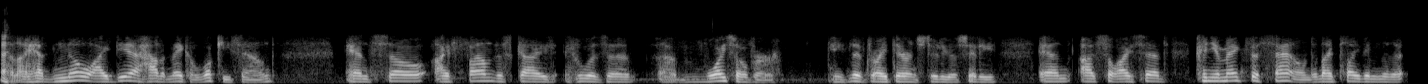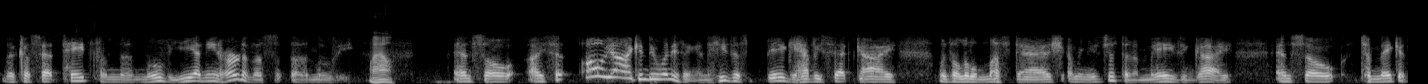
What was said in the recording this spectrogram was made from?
and I had no idea how to make a Wookie sound. And so I found this guy who was a, a voiceover. He lived right there in Studio City, and uh, so I said, "Can you make this sound?" And I played him the, the cassette tape from the movie. He hadn't even heard of this uh, movie. Wow. And so I said, "Oh yeah, I can do anything." And he's this big, heavy-set guy with a little mustache. I mean, he's just an amazing guy. And so to make it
